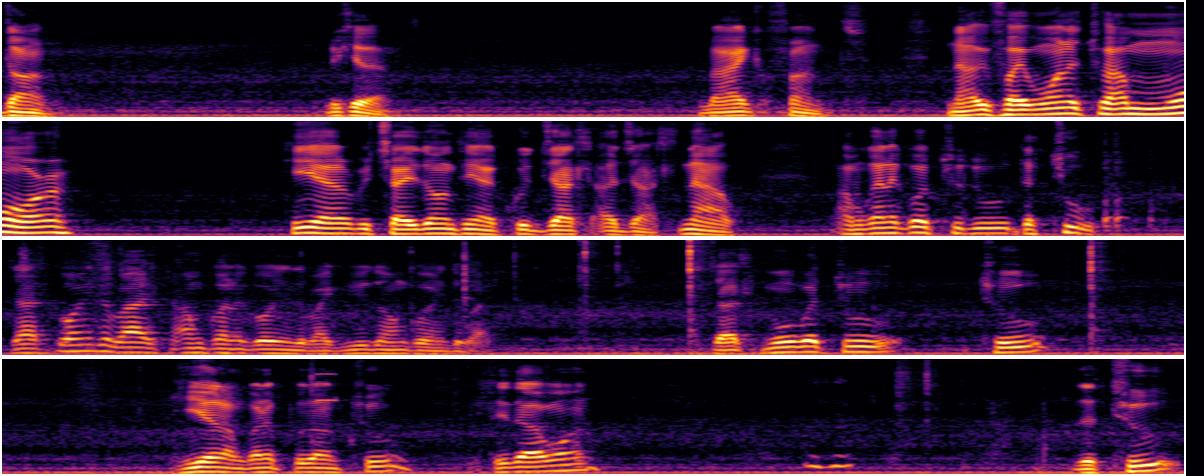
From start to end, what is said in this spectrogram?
done. Look at that. Back front. Now if I wanted to have more here, which I don't think I could just adjust. Now, I'm gonna go to do the two. Just go in the back, I'm gonna go in the back. You don't go in the back. Just move it to two. Here I'm gonna put on two. See that one? Mm-hmm. The two,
